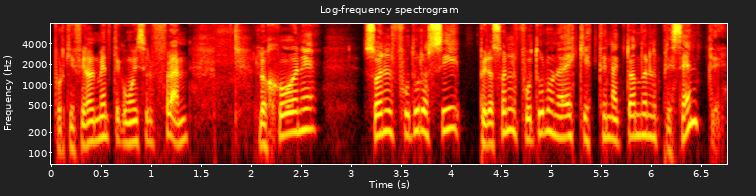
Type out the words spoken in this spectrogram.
porque finalmente, como dice el Fran, los jóvenes son el futuro, sí, pero son el futuro una vez que estén actuando en el presente.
